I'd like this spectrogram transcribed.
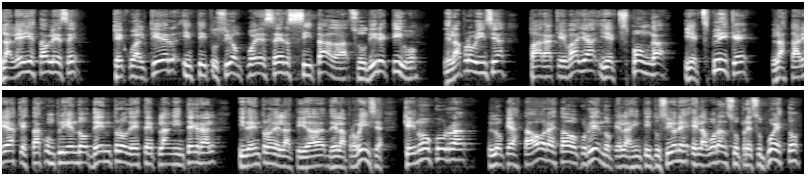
La ley establece que cualquier institución puede ser citada, su directivo de la provincia, para que vaya y exponga y explique las tareas que está cumpliendo dentro de este plan integral y dentro de la actividad de la provincia. Que no ocurra lo que hasta ahora ha estado ocurriendo, que las instituciones elaboran su presupuesto,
